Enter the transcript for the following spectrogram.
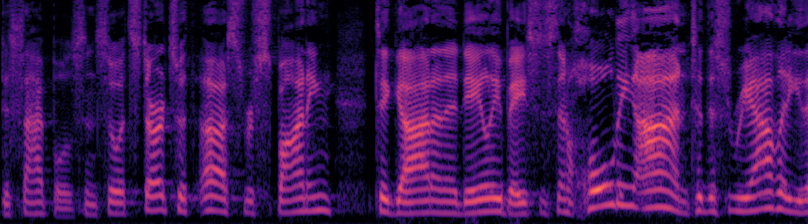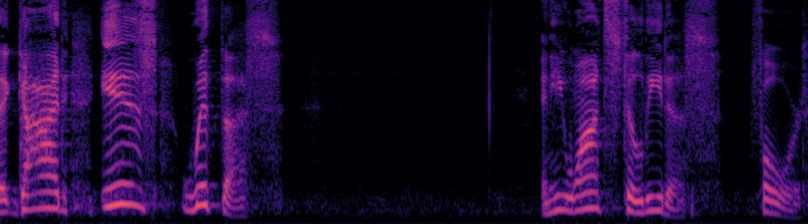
disciples. And so it starts with us responding to God on a daily basis and holding on to this reality that God is with us. And He wants to lead us forward.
